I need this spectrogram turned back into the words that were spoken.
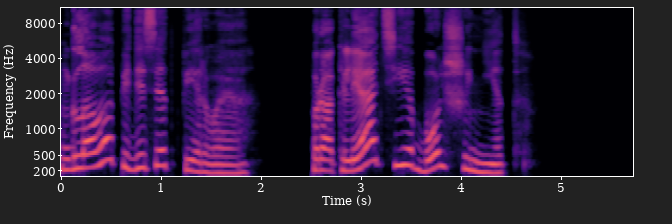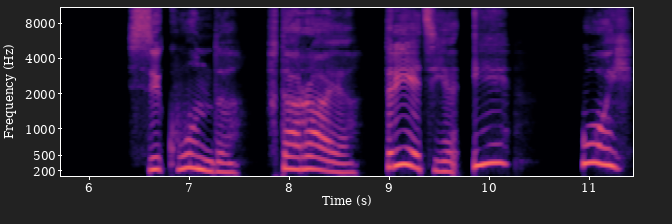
Глава 51. Проклятия больше нет. Секунда, вторая, третья и... Ой!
